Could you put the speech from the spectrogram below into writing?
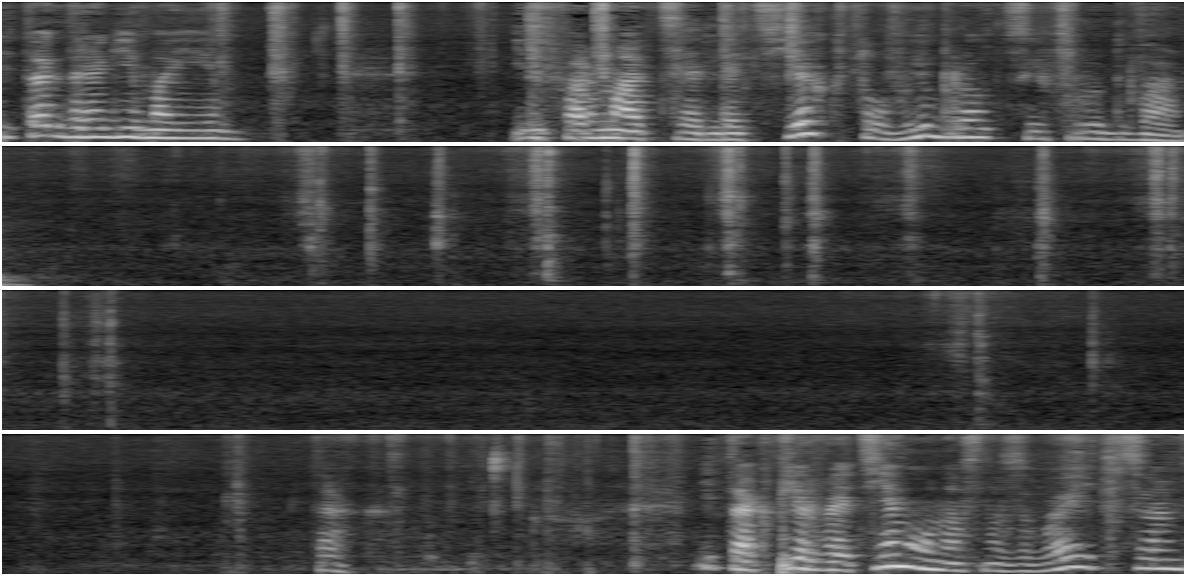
Итак, дорогие мои, информация для тех, кто выбрал цифру 2. Так. Итак, первая тема у нас называется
